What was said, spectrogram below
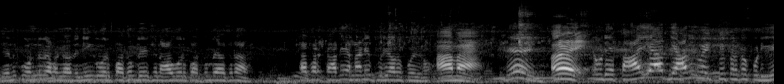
எனக்கு ஒண்ணு விளங்காது. நீங்க ஒரு பக்கம் பேசி நான் ஒரு பக்கம் பேசினா அப்புறம் கதை என்னன்னே புரியாத போயிடும் ஆமா. என்னுடைய தாயார் தேவகி வைத்து பிறக்கக்கூடிய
